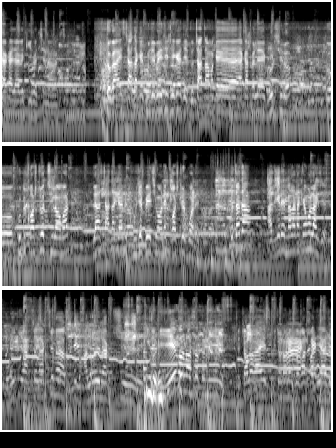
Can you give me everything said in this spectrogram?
দেখা যাবে কি হচ্ছে, না হচ্ছে। তো গাইস চাচাকে খুঁজে পেয়েছি, ঠিক আছে? তো চাচা আমাকে একা ফেলে ঘুরছিল। তো খুবই কষ্ট হচ্ছিল আমার। প্লাস চাচাকে আমি খুঁজে পেয়েছি অনেক কষ্টের পরে। তো চাচা আজকের এই মেলাটা কেমন লাগছে? বহুতই আচ্ছা লাগছে না শুধু ভালোই লাগছে। এ বলো? আসো তুমি? তো চলো গাইস পিছনে অনেক দোকান পাতি আছে।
